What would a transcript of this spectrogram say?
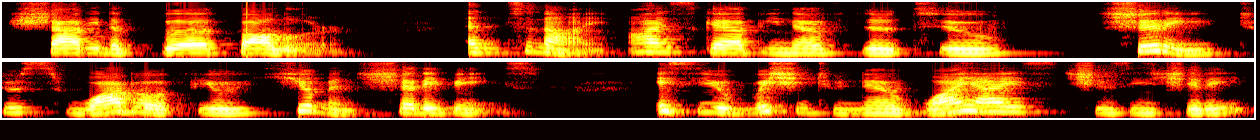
shouted the blood bottler. And tonight I scalp enough to, to chili to swallow a few human chili beans. Is you wishing to know why I is choosing chili?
